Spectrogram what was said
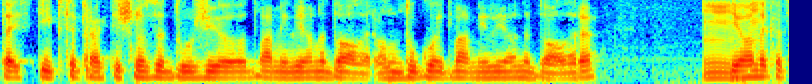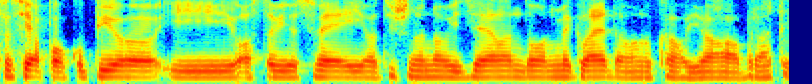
taj tip se praktično zadužio 2 miliona dolara, on duguje 2 miliona dolara Mm -hmm. I onda kad sam se ja pokupio i ostavio sve i otišao na Novi Zeland, on me gleda, ono kao, ja, brate,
